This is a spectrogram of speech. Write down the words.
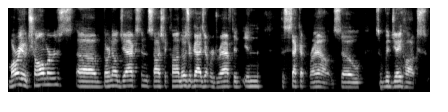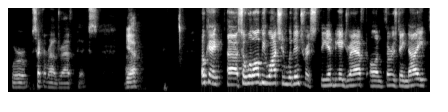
Mario Chalmers, um, Darnell Jackson, Sasha Kaun. Those are guys that were drafted in the second round. So some good Jayhawks were second round draft picks. Yeah. Okay, uh, so we'll all be watching with interest the NBA draft on Thursday night.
